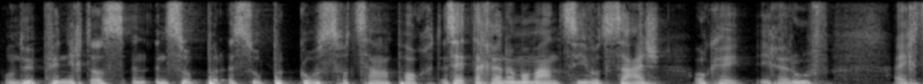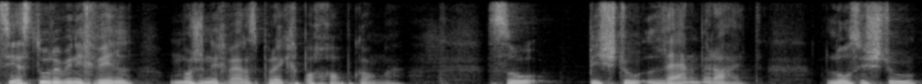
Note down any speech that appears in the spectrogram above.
Und heute finde ich das ein, ein, super, ein super Guss, der zusammenpackt. Es hätte ein Moment sein wo du sagst, okay, ich auf, ich ziehe es durch, wie ich will und wahrscheinlich wäre das Projekt Bach abgegangen. So, bist du lernbereit? Losest du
